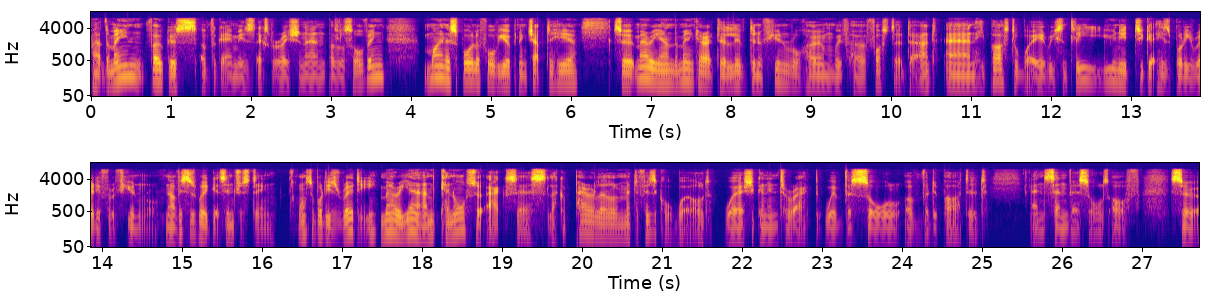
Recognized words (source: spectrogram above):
Uh, the main focus of the game is exploration and puzzle solving. Minor spoiler for the opening chapter here. So Marianne, the main character, lived in a funeral home with her foster dad, and he passed away recently. You need to get his body ready for a funeral. Now this is where it gets interesting. Once the body is ready, Marianne can also access like a parallel metaphysical world where she can interact with the soul of the departed and send their souls off. So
